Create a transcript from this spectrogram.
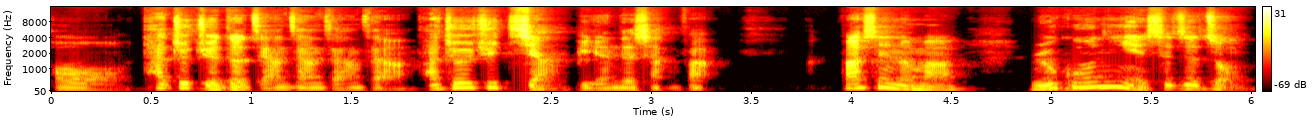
哦，他就觉得怎样怎样怎样怎样。”他就会去讲别人的想法。发现了吗？如果你也是这种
